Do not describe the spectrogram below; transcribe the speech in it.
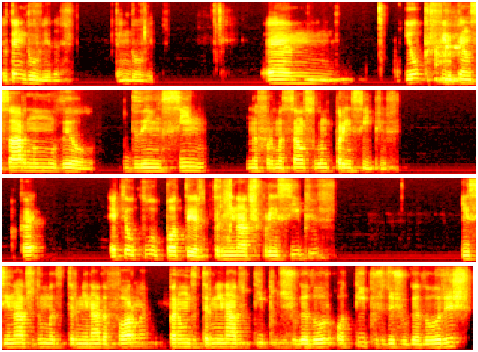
Eu tenho dúvidas. Tenho dúvidas. Hum, eu prefiro pensar num modelo de ensino na formação segundo princípios. Ok? Aquele clube pode ter determinados princípios ensinados de uma determinada forma para um determinado tipo de jogador ou tipos de jogadores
